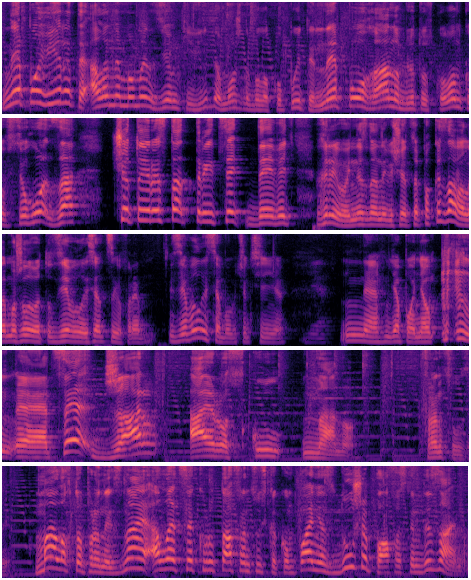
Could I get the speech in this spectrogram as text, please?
Не повірите, але на момент зйомки відео можна було купити непогану Bluetooth колонку всього за 439 гривень. Не знаю, навіщо я це показав, але можливо тут з'явилися цифри. З'явилися Вовчик чи ні? Ні. Не, я поняв. Е, Це Jar Aeroschool Nano. Французи. Мало хто про них знає, але це крута французька компанія з дуже пафосним дизайном.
